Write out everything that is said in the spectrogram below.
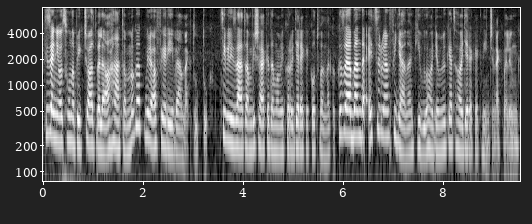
18 hónapig csalt vele a hátam mögött, mire a férjével megtudtuk. Civilizáltan viselkedem, amikor a gyerekek ott vannak a közelben, de egyszerűen figyelmen kívül hagyom őket, ha a gyerekek nincsenek velünk.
